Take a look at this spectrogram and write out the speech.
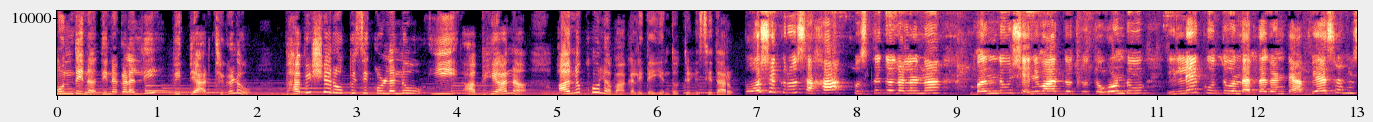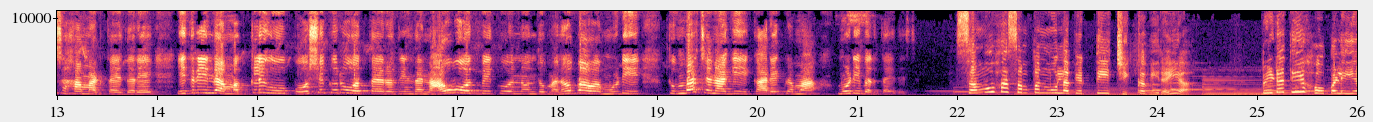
ಮುಂದಿನ ದಿನಗಳಲ್ಲಿ ವಿದ್ಯಾರ್ಥಿಗಳು ಭವಿಷ್ಯ ರೂಪಿಸಿಕೊಳ್ಳಲು ಈ ಅಭಿಯಾನ ಅನುಕೂಲವಾಗಲಿದೆ ಎಂದು ತಿಳಿಸಿದರು. ಪೋಷಕರು ಸಹ ಪುಸ್ತಕಗಳನ್ನ ಬಂದು ಶನಿವಾರದೊತ್ತು ತಗೊಂಡು ಇಲ್ಲೇ ಕೂತು ಒಂದು ಅರ್ಧ ಗಂಟೆ ಅಭ್ಯಾಸನೂ ಸಹ ಮಾಡ್ತಾ ಇದ್ದಾರೆ. ಇದರಿಂದ ಮಕ್ಕಳಿಗೂ ಪೋಷಕರು ಓದ್ತಾ ಇರೋದ್ರಿಂದ ನಾವು ಓದಬೇಕು ಅನ್ನೋ ಒಂದು ಮನೋಭಾವ ಮೂಡಿ ತುಂಬಾ ಚೆನ್ನಾಗಿ ಈ ಕಾರ್ಯಕ್ರಮ ಮೂಡಿ ಬರ್ತಾ ಇದೆ ಸಮೂಹ ಸಂಪನ್ಮೂಲ ವ್ಯಕ್ತಿ ಚಿಕ್ಕವೀರಯ್ಯ ಬಿಡದಿ ಹೋಬಳಿಯ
